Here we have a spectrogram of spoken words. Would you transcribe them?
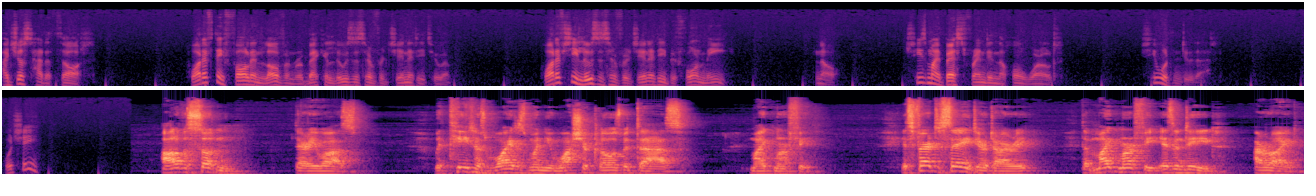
I just had a thought. What if they fall in love and Rebecca loses her virginity to him? What if she loses her virginity before me? No. She's my best friend in the whole world. She wouldn't do that. Would she? All of a sudden, there he was, with teeth as white as when you wash your clothes with Daz, Mike Murphy. It's fair to say, dear diary, that Mike Murphy is indeed a ride.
